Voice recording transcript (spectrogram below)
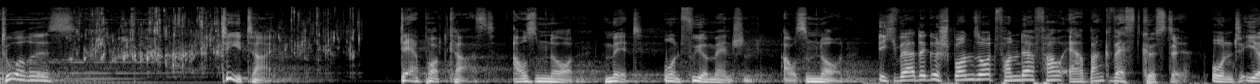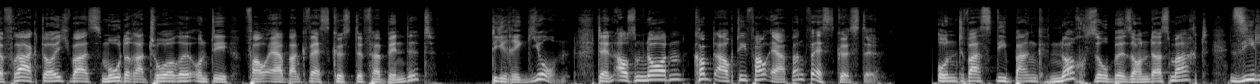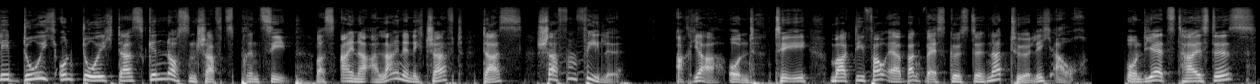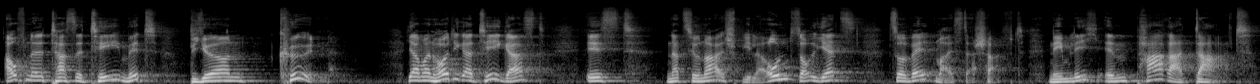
Tores Tea Time. Der Podcast aus dem Norden mit und für Menschen aus dem Norden. Ich werde gesponsert von der VR Bank Westküste. Und ihr fragt euch, was Moderatore und die VR Bank Westküste verbindet? Die Region. Denn aus dem Norden kommt auch die VR Bank Westküste. Und was die Bank noch so besonders macht, sie lebt durch und durch das Genossenschaftsprinzip. Was einer alleine nicht schafft, das schaffen viele. Ach ja, und Tee mag die VR Bank Westküste natürlich auch. Und jetzt heißt es Auf eine Tasse Tee mit Björn Köhn. Ja, mein heutiger Teegast ist Nationalspieler und soll jetzt zur Weltmeisterschaft, nämlich im Paradart.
